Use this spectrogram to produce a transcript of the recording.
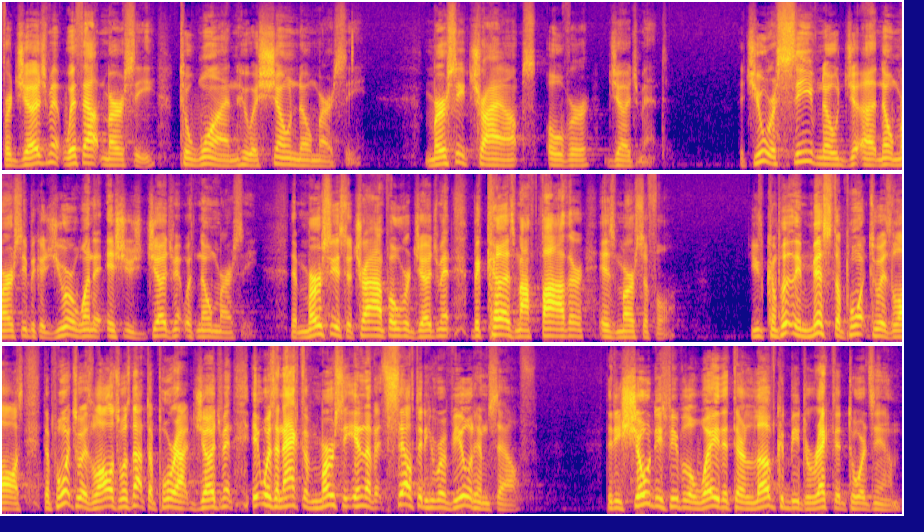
"For judgment without mercy to one who has shown no mercy. Mercy triumphs over judgment." That you'll receive no, uh, no mercy because you are one that issues judgment with no mercy. That mercy is to triumph over judgment because my Father is merciful. You've completely missed the point to his laws. The point to his laws was not to pour out judgment, it was an act of mercy in and of itself that he revealed himself. That he showed these people a way that their love could be directed towards him.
